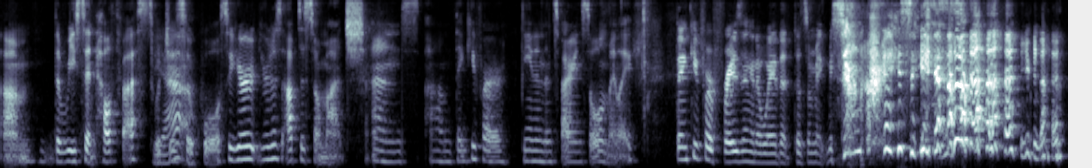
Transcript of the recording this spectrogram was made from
um, the recent Health Fest, which yeah. is so cool. So you're you're just up to so much, and um, thank you for being an inspiring soul in my life. Thank you for phrasing in a way that doesn't make me sound crazy. You're not.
